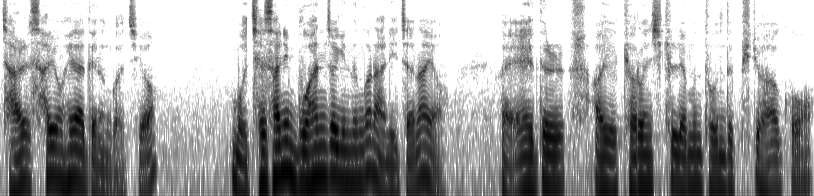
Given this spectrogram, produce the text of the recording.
잘 사용해야 되는 거지요. 뭐 재산이 무한정 있는 건 아니잖아요. 그러니까 애들 아유 결혼 시키려면 돈도 필요하고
